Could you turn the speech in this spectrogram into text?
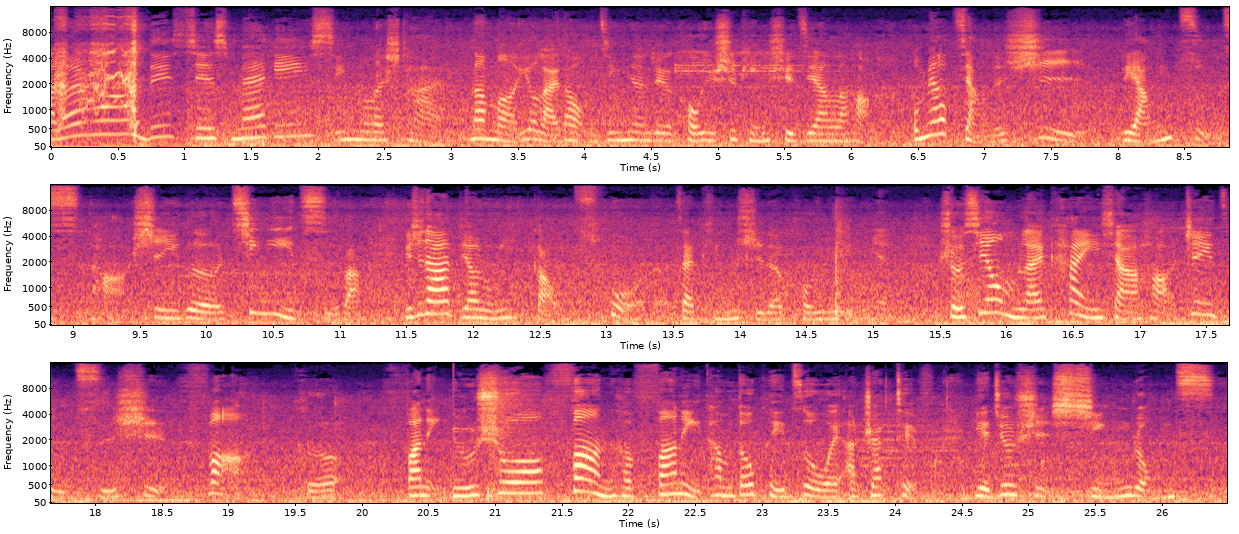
Hello everyone, this is Maggie's English Time。那么又来到我们今天的这个口语视频时间了哈。我们要讲的是两组词哈，是一个近义词吧，也是大家比较容易搞错的，在平时的口语里面。首先我们来看一下哈，这一组词是 fun 和 funny。比如说 fun 和 funny，它们都可以作为 adjective，也就是形容词。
